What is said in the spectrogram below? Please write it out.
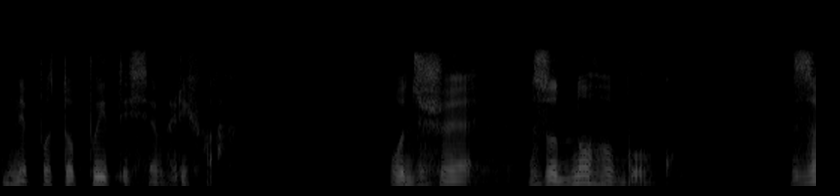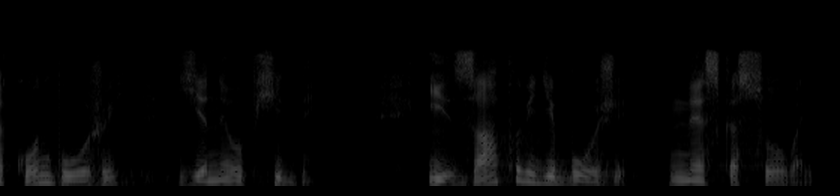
не потопитися в гріхах. Отже, з одного боку, закон Божий є необхідний, і заповіді Божі не скасовані.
